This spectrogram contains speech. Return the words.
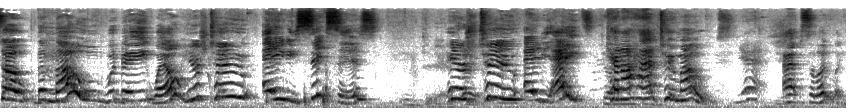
So the mode would be well, here's two 86s, here's two 88s. Can I have two modes? Yes. Absolutely.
